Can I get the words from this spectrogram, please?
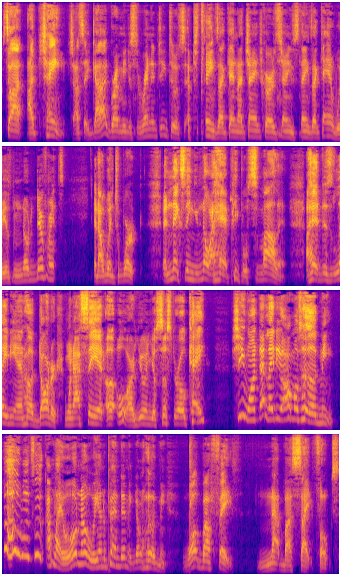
So I, I changed. I say, God, grant me the serenity to accept the things I cannot change, courage to change the things I can, wisdom, know the difference. And I went to work. And next thing you know, I had people smiling. I had this lady and her daughter. When I said, uh, "Oh, are you and your sister okay?" She want that lady almost hugged me. Oh. I'm like, "Oh no, we in a pandemic. Don't hug me. Walk by faith." Not by sight, folks.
